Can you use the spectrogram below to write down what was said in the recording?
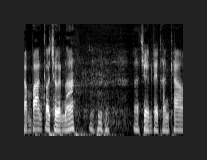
กลับบ้านก็เชิญนะ เชิญไปทานข้าว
